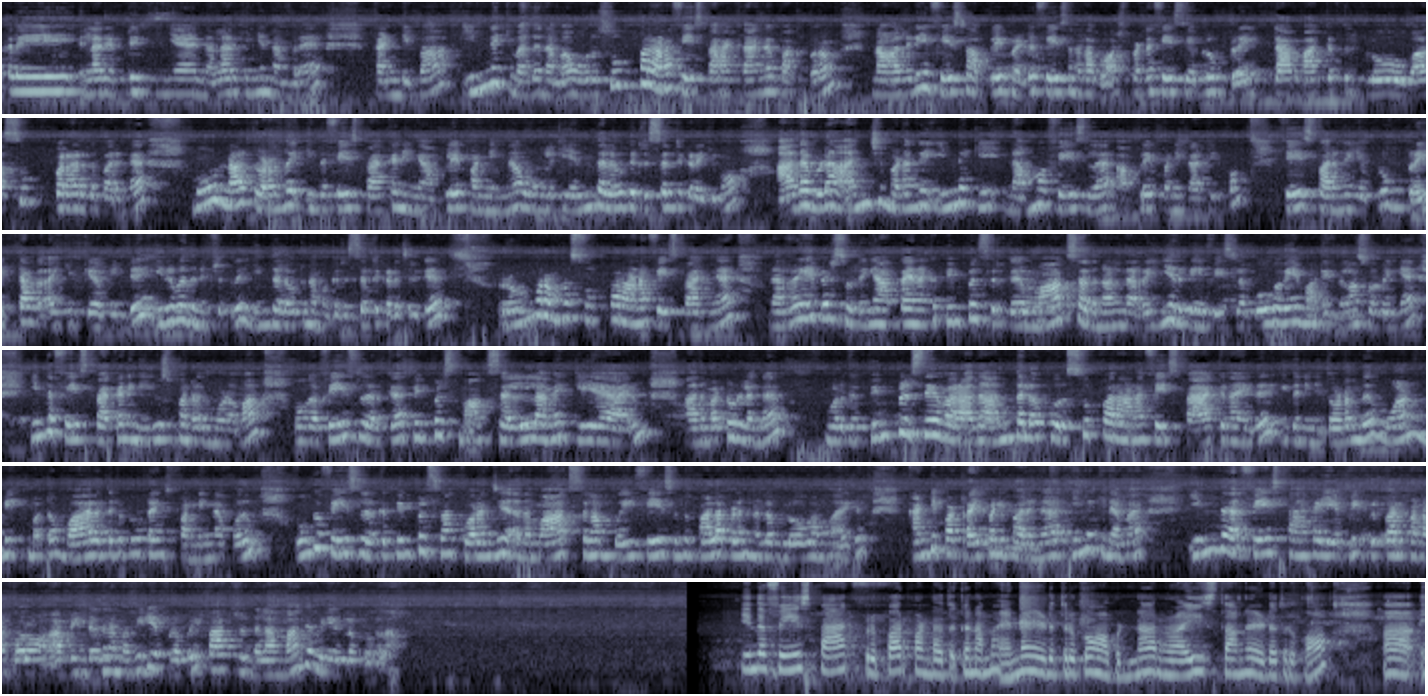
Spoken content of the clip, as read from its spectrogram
மக்களே எல்லாரும் எப்படி இருக்கீங்க? நல்லா இருக்கீங்கன்னு நம்புறேன். கண்டிப்பாக இன்னைக்கு வந்து நம்ம ஒரு சூப்பரான ஃபேஸ் பேக் தாங்க பார்க்க போகிறோம் நான் ஆல்ரெடி என் ஃபேஸில் அப்ளை பண்ணிட்டு ஃபேஸை நல்லா வாஷ் பண்ணிட்டேன் ஃபேஸ் எவ்வளோ பிரைட்டாக பார்க்கறதுக்கு க்ளோவாக சூப்பராக இருக்குது பாருங்கள் மூணு நாள் தொடர்ந்து இந்த ஃபேஸ் பேக்கை நீங்கள் அப்ளை பண்ணிங்கன்னா உங்களுக்கு எந்த அளவுக்கு ரிசல்ட் கிடைக்குமோ அதை விட அஞ்சு மடங்கு இன்னைக்கு நம்ம ஃபேஸில் அப்ளை பண்ணி காட்டியிருக்கோம். ஃபேஸ் பாருங்கள் எவ்வளோ பிரைட்டாக ஆகியிருக்கு அப்படின்ட்டு இருபது நிமிஷத்தில் இந்த அளவுக்கு நமக்கு ரிசல்ட் கிடைச்சிருக்கு. ரொம்ப ரொம்ப சூப்பரான ஃபேஸ் பேக்குங்க நிறைய பேர் சொல்கிறீங்க அக்கா எனக்கு பிம்பிள்ஸ் இருக்குது மார்க்ஸ் அதனால நிறைய இருக்குது என் ஃபேஸில் போகவே மாட்டேங்குதுலாம் சொல்கிறீங்க இந்த ஃபேஸ் பேக்கை நீங்கள் யூஸ் பண்ணுறது மூலமாக உங்கள் ஃபேஸில் இருக்க பிம்பிள்ஸ் மார்க்ஸ் எல்லாமே கிளியர் ஆகிடும் அது மட்டும் இல்லைங்க உங்களுக்கு பிம்பிள்ஸே வராது. அந்தளவுக்கு ஒரு சூப்பரான ஃபேஸ் பேக் தான் இது. இதை நீங்கள் தொடர்ந்து ஒன் வீக் மட்டும் வாரத்துக்கு டூ டைம்ஸ் பண்ணீங்கன்னா போதும். உங்கள் ஃபேஸில் இருக்க பிம்பிள்ஸ்லாம் குறைஞ்சி அந்த மார்க்ஸ் எல்லாம் போய் ஃபேஸ் வந்து பல பல நல்ல க்ளோவாக மாறிடும். கண்டிப்பாக ட்ரை பண்ணி பாருங்கள் இன்றைக்கி நம்ம இந்த ஃபேஸ் பேக்கை எப்படி ப்ரிப்பேர் பண்ண போகிறோம் அப்படின்றத நம்ம வீடியோக்குள்ளே போய் பார்த்துருந்தலாம் வாங்க வீடியோக்குள்ளே போகலாம். இந்த ஃபேஸ் பேக் ப்ரிப்பேர் பண்ணுறதுக்கு நம்ம என்ன எடுத்திருக்கோம் அப்படின்னா ரைஸ் தாங்க எடுத்திருக்கோம்.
